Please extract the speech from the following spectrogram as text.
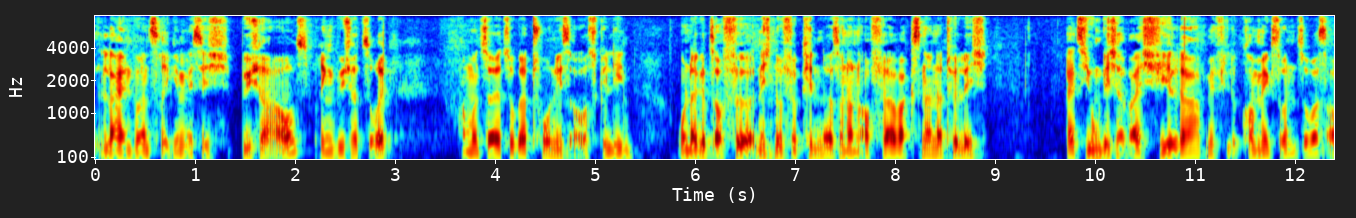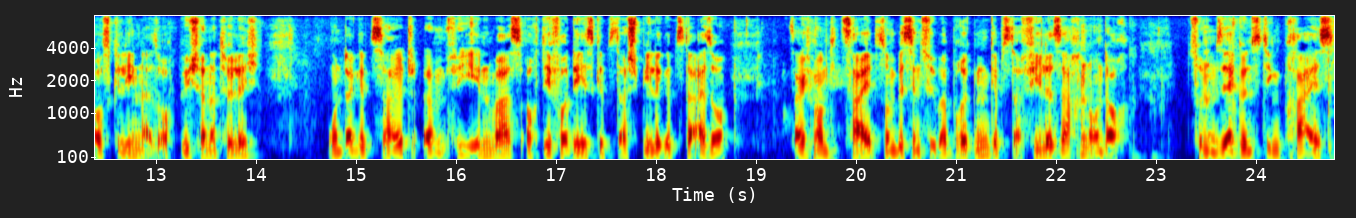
leihen wir uns regelmäßig Bücher aus, bringen Bücher zurück, haben uns da jetzt sogar Tonis ausgeliehen. Und da gibt es auch für nicht nur für Kinder, sondern auch für Erwachsene natürlich. Als Jugendlicher war ich viel, da habe mir viele Comics und sowas ausgeliehen, also auch Bücher natürlich. Und da gibt es halt ähm, für jeden was. Auch DVDs gibt es da, Spiele gibt es da. Also, sage ich mal, um die Zeit so ein bisschen zu überbrücken, gibt es da viele Sachen und auch zu einem sehr günstigen Preis.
